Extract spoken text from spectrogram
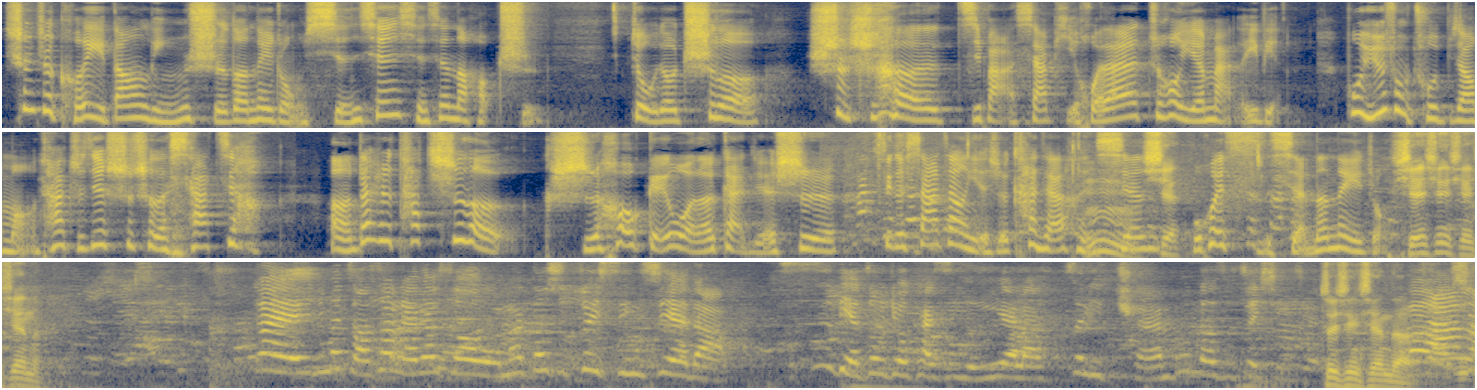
甚至可以当零食的那种咸鲜咸鲜的好吃。就我就吃了试吃了几把虾皮，回来之后也买了一点。不过鱼主厨比较猛，他直接试吃了虾酱，嗯，但是他吃的时候给我的感觉是，这个虾酱也是看起来很鲜，嗯鲜不会死咸的那一种。咸鲜咸鲜的。对，你们早上来的时候，我们都是最新鲜的，四点钟就开始营业了，这里全部都是最新鲜的。最新鲜的，啊，现在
